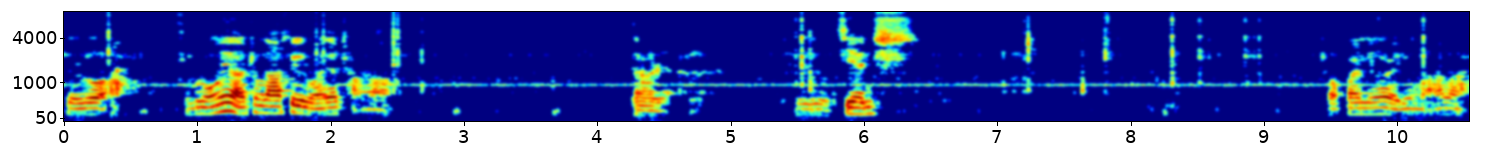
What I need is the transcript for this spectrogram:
皮尔洛，挺不容易啊，这么大岁数还在场上。当然了，这种坚持。这怀名额也用完了。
